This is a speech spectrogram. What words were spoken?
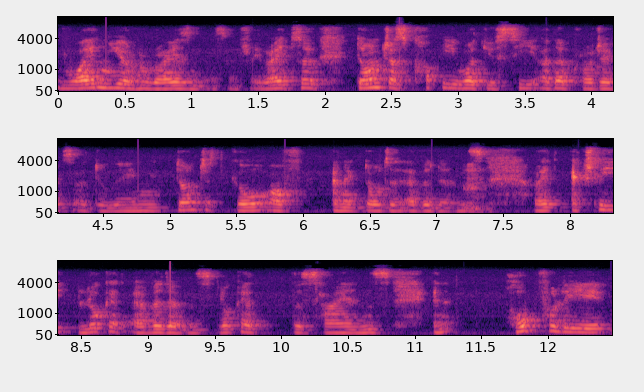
widen your horizon essentially right so don't just copy what you see other projects are doing don't just go off anecdotal evidence, mm. right? Actually look at evidence, look at the science, and hopefully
